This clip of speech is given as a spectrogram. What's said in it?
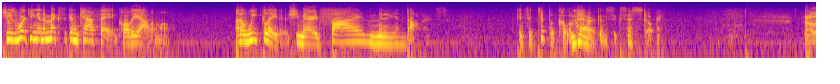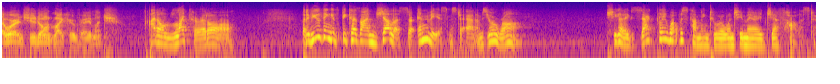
She was working in a Mexican cafe called the Alamo. And a week later, she married $5 million. It's a typical American success story. In other words, you don't like her very much. I don't like her at all. But if you think it's because I'm jealous or envious, Mr. Adams, you're wrong. She got exactly what was coming to her when she married Jeff Hollister.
